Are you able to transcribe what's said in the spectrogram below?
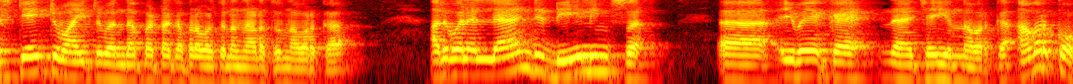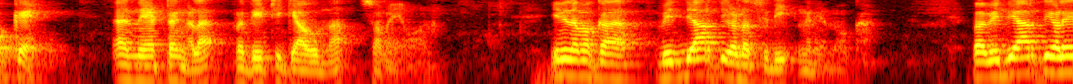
എസ്റ്റേറ്റുമായിട്ട് ബന്ധപ്പെട്ടൊക്കെ പ്രവർത്തനം നടത്തുന്നവർക്ക് അതുപോലെ ലാൻഡ് ഡീലിങ്സ് ഇവയൊക്കെ ചെയ്യുന്നവർക്ക് അവർക്കൊക്കെ നേട്ടങ്ങൾ പ്രതീക്ഷിക്കാവുന്ന സമയമാണ്. ഇനി നമുക്ക് വിദ്യാർത്ഥികളുടെ സ്ഥിതി ഇങ്ങനെ നോക്കാം. ഇപ്പോൾ വിദ്യാർത്ഥികളെ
